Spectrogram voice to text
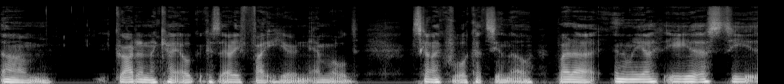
um, Groudon and Kyogre because they already fight here in Emerald. It's kind of cool cutscene though. But uh, and we uh, you see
